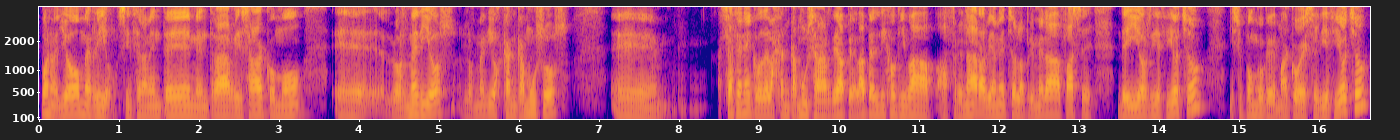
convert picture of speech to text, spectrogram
bueno, yo me río, sinceramente me entra a risa como eh, los medios, los medios cancamusos, eh, se hacen eco de las cancamusas de Apple. Apple dijo que iba a frenar, habían hecho la primera fase de iOS 18 y supongo que de macOS 18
